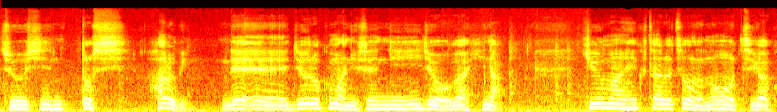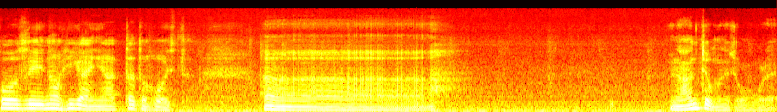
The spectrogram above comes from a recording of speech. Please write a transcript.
中心都市ハルビンで、えー16万2000人以上が避難。9万ヘクタール超の農地が洪水の被害に遭ったと報じた。あなんて読むんでしょうか、これ。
